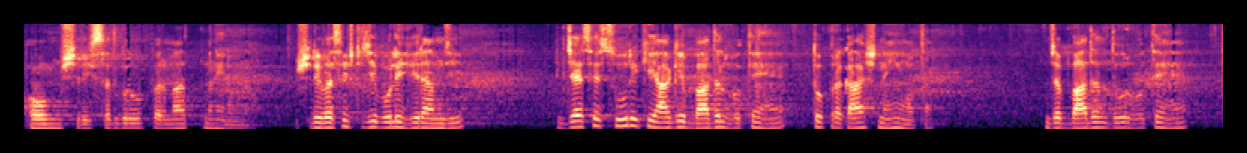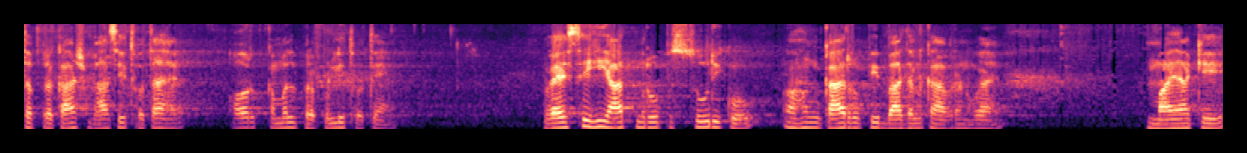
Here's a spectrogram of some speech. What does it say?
ओम श्री सदगुरु परमात्मा ने नम। श्री वशिष्ठ जी बोले, ही राम जी, जैसे सूर्य के आगे बादल होते हैं तो प्रकाश नहीं होता। जब बादल दूर होते हैं, तब प्रकाश भाषित होता है और कमल प्रफुल्लित होते हैं। वैसे ही आत्मरूप सूर्य को अहंकार रूपी बादल का आवरण हुआ है। माया के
